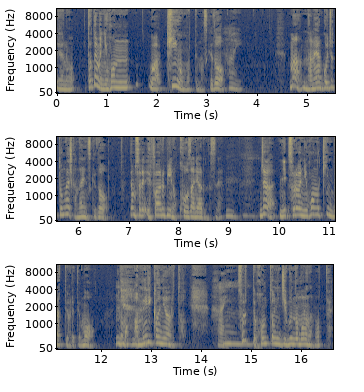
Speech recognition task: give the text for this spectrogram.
えー、あの、例えば日本は金を持ってますけど、はい、まあ750トンぐらいしかないんですけど、でもそれ FRB の口座にあるんですね。うん、じゃあに、それは日本の金だって言われても、でもアメリカにあると。はい。それって本当に自分のものなのって。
